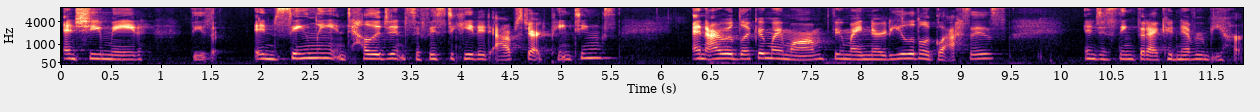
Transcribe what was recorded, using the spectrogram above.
and she made these insanely intelligent, sophisticated abstract paintings. And I would look at my mom through my nerdy little glasses and just think that I could never be her.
